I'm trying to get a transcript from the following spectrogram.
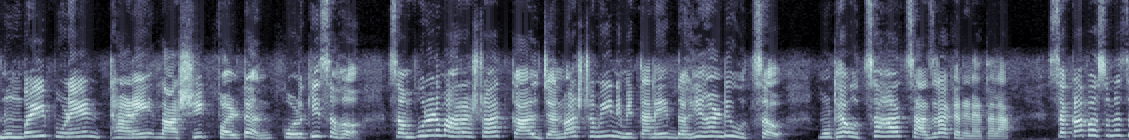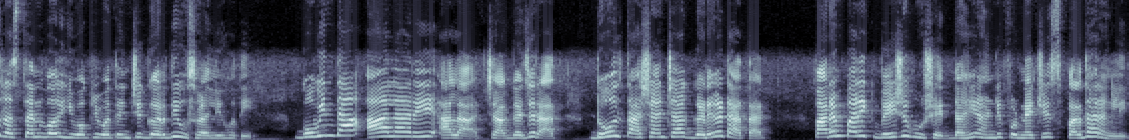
मुंबई पुणे ठाणे नाशिक फलटण कोळकीसह संपूर्ण महाराष्ट्रात काल जन्माष्टमी निमित्ताने दहीहंडी उत्सव मोठ्या उत्साहात साजरा करण्यात आला. सकाळपासूनच रस्त्यांवर युवक युवतींची गर्दी उसळली होती. गोविंदा आला रे आला च्या गजरात ढोल ताशांच्या गडगडाटात पारंपरिक वेशभूषेत दहीहंडी फोडण्याची स्पर्धा रंगली.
